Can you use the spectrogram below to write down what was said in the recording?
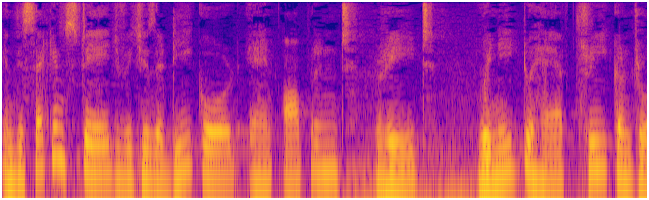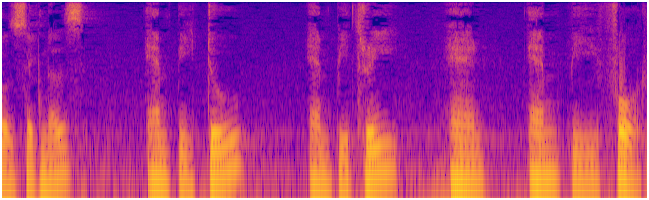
In the second stage, which is a decode and operand read, we need to have three control signals, MP2, MP3 and MP4.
